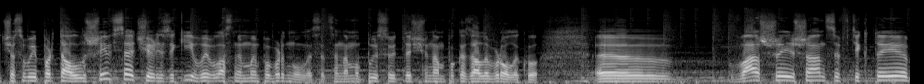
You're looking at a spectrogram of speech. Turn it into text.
часовий портал лишився, через який ви, власне, ми повернулися. Це нам описують те, що нам показали в ролику. Е, ваші шанси втікти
